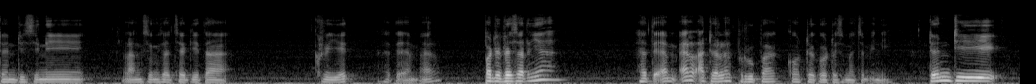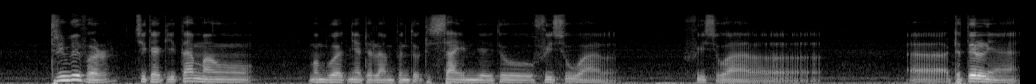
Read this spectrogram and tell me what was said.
dan di sini langsung saja kita create HTML. Pada dasarnya HTML adalah berupa kode-kode semacam ini. Dan di Dreamweaver, jika kita mau membuatnya dalam bentuk desain yaitu visual, visual uh, detailnya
